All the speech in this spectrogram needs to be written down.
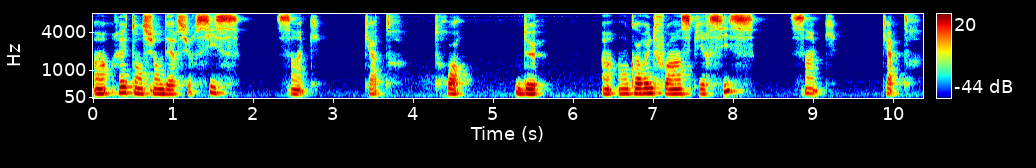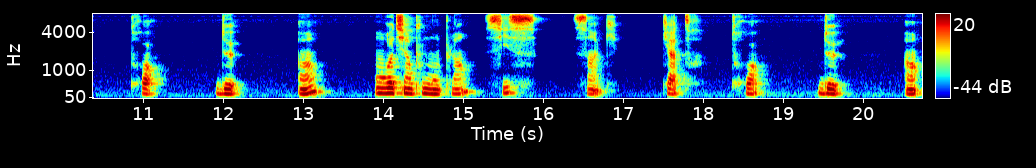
1. Rétention d'air sur 6, 5, 4, 3, 2, 1. Encore une fois, inspire 6, 5, 4, 3, 2, 1. On retient poumon plein. 6, 5, 4, 3, 2, 1.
